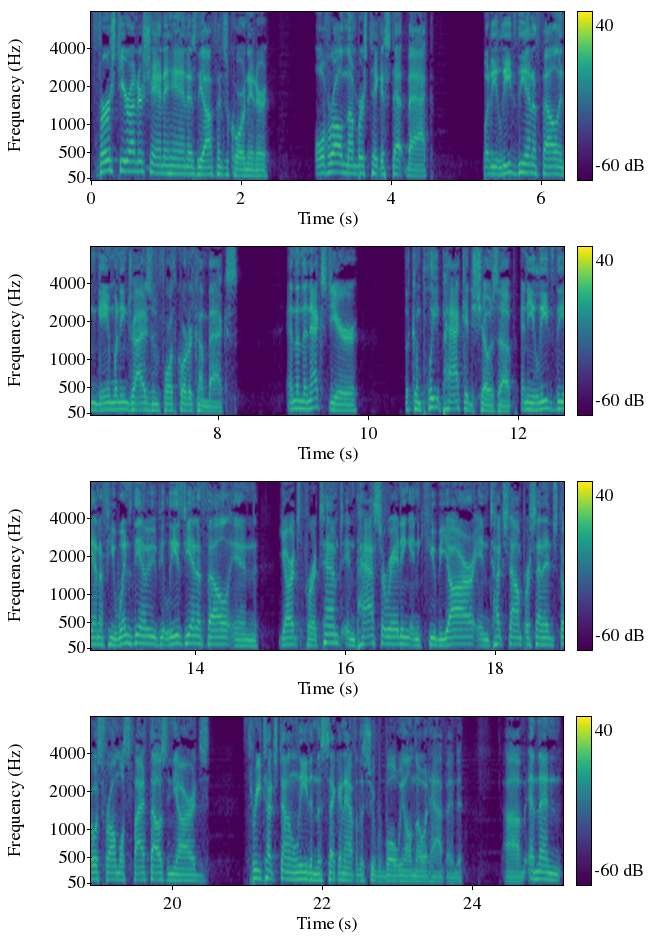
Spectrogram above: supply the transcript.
first year under Shanahan as the offensive coordinator, overall numbers take a step back, but he leads the NFL in game winning drives and fourth quarter comebacks. And then the next year, the complete package shows up and he leads the NFL. He wins the MVP, leads the NFL in yards per attempt, in passer rating, in QBR, in touchdown percentage, throws for almost 5,000 yards, three touchdown lead in the second half of the Super Bowl. We all know what happened. Um, and then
